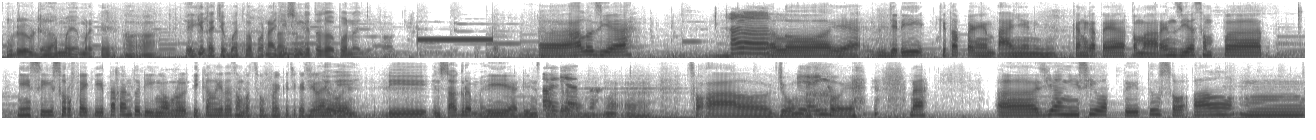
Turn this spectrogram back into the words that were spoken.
Udah udah lama ya mereka ya. Heeh. Jadi kita coba telepon aja Langsung nih. ya. kita telepon aja. Oke. Eh, halo Zia. Halo. Halo ya. Jadi kita pengen tanya nih. Kan katanya kemarin Zia sempet ngisi survei kita kan tuh di ngobrol tikal kita sempat survei kecil-kecilan woi. di Instagram ya. Iya di Instagram tuh. Heeh. soal jomblo ya. Nah eh, Zia ngisi waktu itu soal mm,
